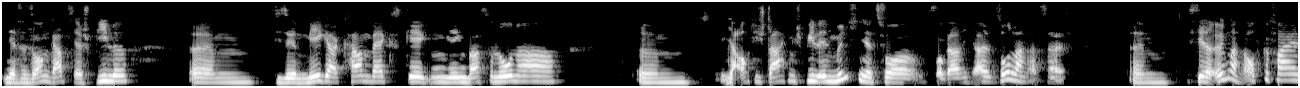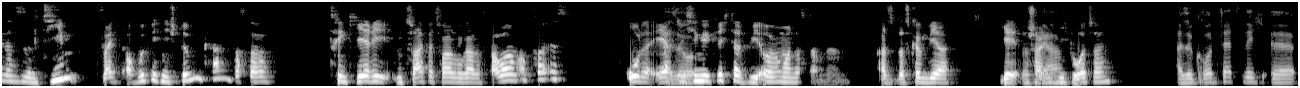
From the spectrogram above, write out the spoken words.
in der Saison gab es ja Spiele, ähm, diese Mega-Comebacks gegen, gegen Barcelona, ähm, ja auch die starken Spiele in München jetzt vor, vor gar nicht so langer Zeit. Ähm, ist dir da irgendwas aufgefallen, dass es im Team vielleicht auch wirklich nicht stimmen kann, dass da Trinkieri im Zweifelsfall sogar das Bauernopfer ist? oder er es also, nicht hingekriegt hat, wie auch immer man das dann. Also das können wir wahrscheinlich ja. nicht beurteilen. Also grundsätzlich äh,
